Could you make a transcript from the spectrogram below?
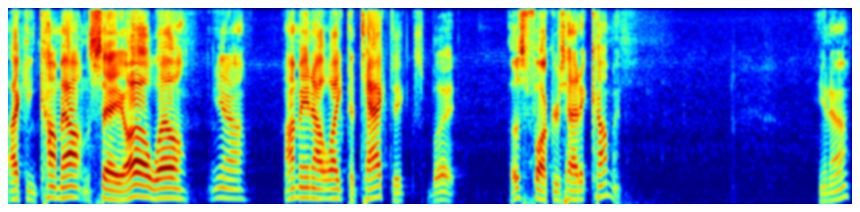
I can come out and say, oh, well, you know, I may not like the tactics, but those fuckers had it coming. You know?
